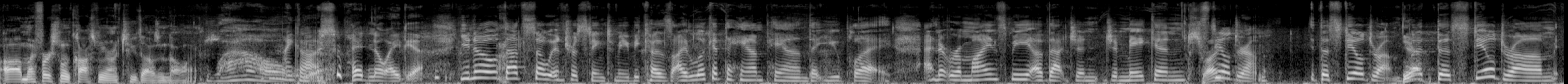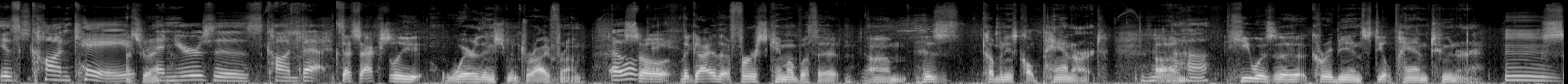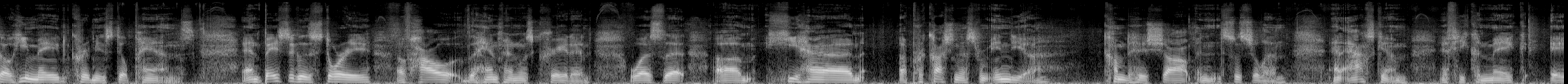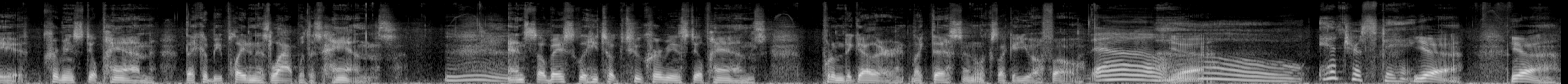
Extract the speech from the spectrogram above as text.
Uh, my first one cost me around two thousand dollars. Wow. oh my gosh, I had no idea. You know, that's so interesting to me because I look at the handpan that you play and it reminds me of that Jan- Jamaican right. Steel drum. The steel drum. Yeah. But the steel drum is concave. That's right. And yours is convex. That's actually where the instrument derived from. Oh, So okay. the guy that first came up with it, um, his company is called PANArt. Mm-hmm. Um, Uh-huh. He was a Caribbean steel pan tuner. Mm. So he made Caribbean steel pans. And basically, the story of how the handpan was created was that um, he had a percussionist from India come to his shop in Switzerland and ask him if he could make a Caribbean steel pan that could be played in his lap with his hands. Mm. And so basically, he took two Caribbean steel pans, put them together like this, and it looks like a UFO. Oh. Yeah. oh, interesting. Yeah, yeah.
